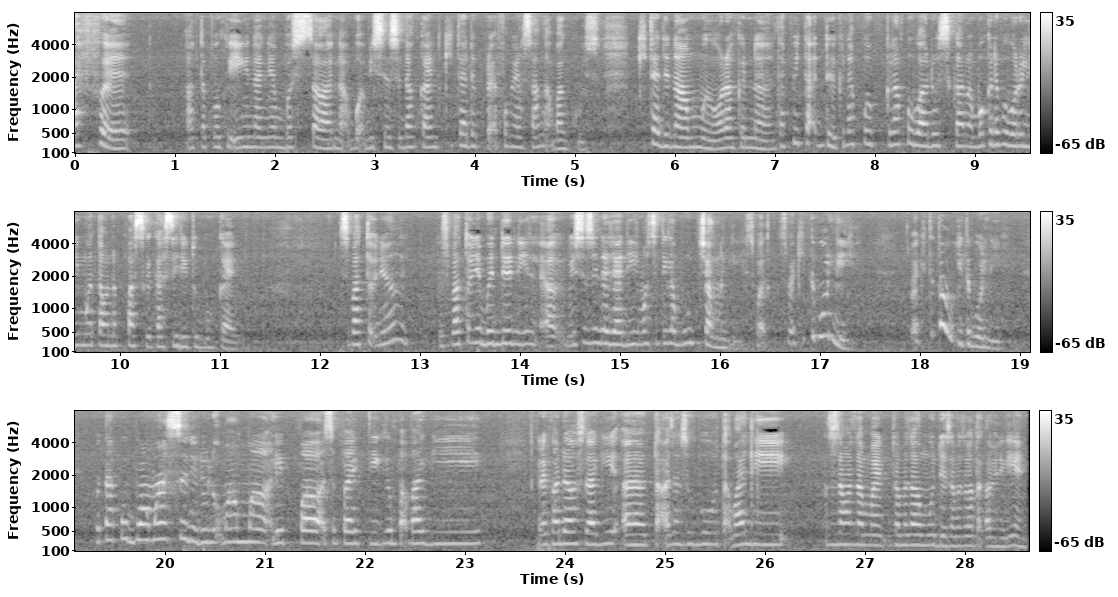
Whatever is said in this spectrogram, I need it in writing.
Effort Ataupun keinginan yang besar Nak buat bisnes Sedangkan kita ada platform yang sangat bagus. Kita ada nama Orang kenal. Tapi tak ada. Kenapa Kenapa baru sekarang? Kenapa baru 5 tahun lepas Kekasih ditubuhkan? Sepatutnya Sepatutnya benda ni uh, Bisnes ni dah jadi Masa tinggal bucang lagi Sebab sebab kita boleh Sebab kita tahu kita boleh Betapa buang masa ni duduk mamak lepak sampai 3 4 pagi. Kadang-kadang selagi uh, tak azan subuh tak balik. Sama-sama sama-sama muda sama-sama tak kahwin lagi kan.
